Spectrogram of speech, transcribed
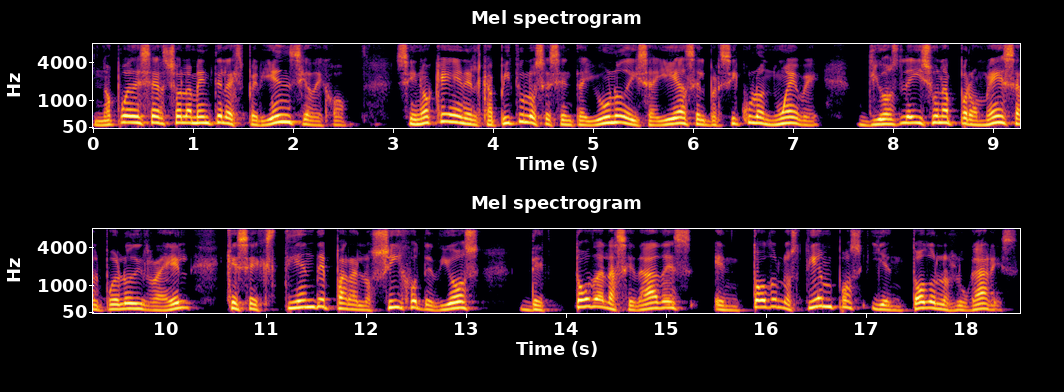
no puede ser solamente la experiencia de Job, sino que en el capítulo 61 de Isaías, el versículo 9, Dios le hizo una promesa al pueblo de Israel que se extiende para los hijos de Dios de todas las edades, en todos los tiempos y en todos los lugares.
